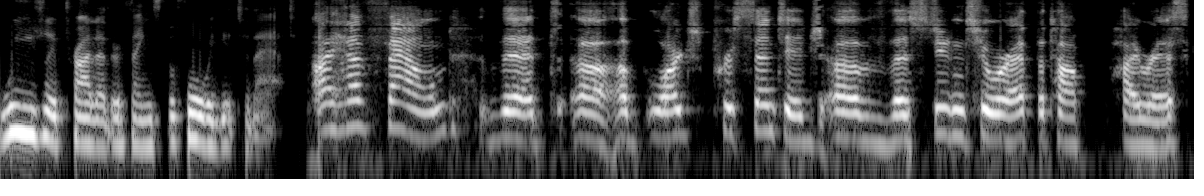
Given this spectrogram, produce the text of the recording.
We usually have tried other things before we get to that. I have found that uh, a large percentage of the students who are at the top high risk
